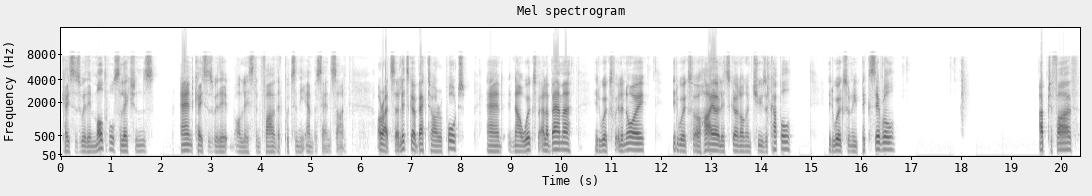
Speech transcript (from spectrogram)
cases where there are multiple selections, and cases where there are less than five that puts in the ampersand sign. All right, so let's go back to our report, and it now works for Alabama, it works for Illinois, it works for Ohio. Let's go along and choose a couple. It works when we pick several, up to five,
